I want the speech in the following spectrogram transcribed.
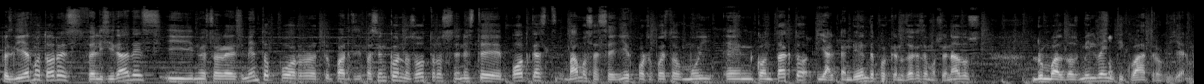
Pues Guillermo Torres, felicidades y nuestro agradecimiento por tu participación con nosotros en este podcast. Vamos a seguir, por supuesto, muy en contacto y al pendiente porque nos dejas emocionados rumbo al 2024, Guillermo.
